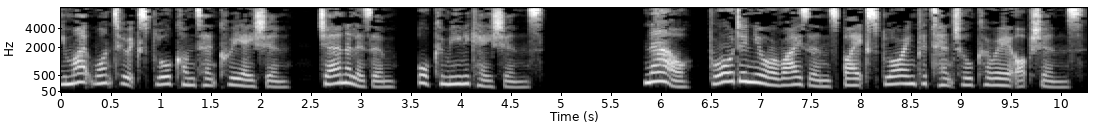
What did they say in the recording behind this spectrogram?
you might want to explore content creation, journalism, or communications. Now, Broaden your horizons by exploring potential career options.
